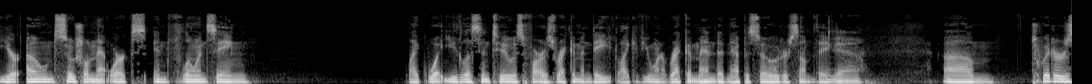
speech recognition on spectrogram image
your own social networks influencing like what you listen to as far as recommendation like if you want to recommend an episode or something Yeah. um, Twitter's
